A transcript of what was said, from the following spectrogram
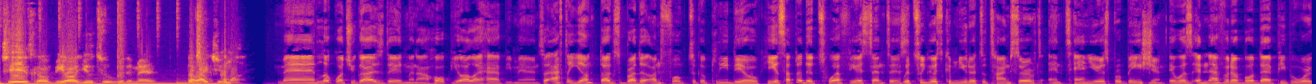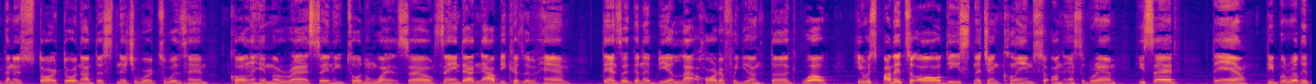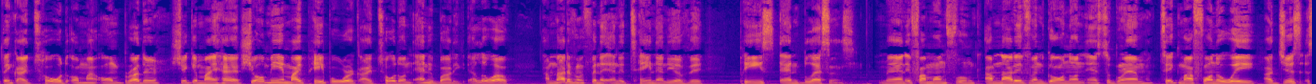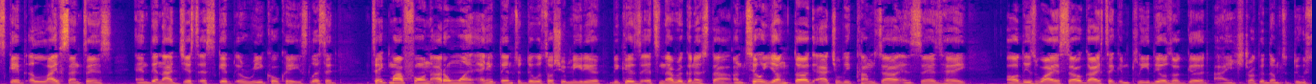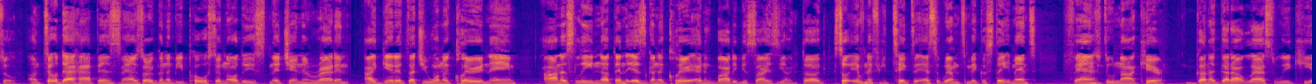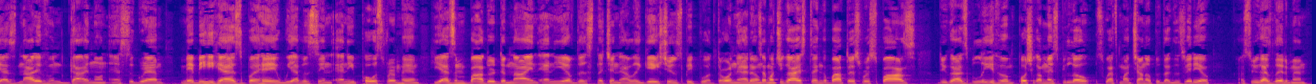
Chid's gonna be on YouTube with it, man. I like you. Come on. Man, look what you guys did, man. I hope y'all are happy, man. So after Young Thug's brother Unfoonk took a plea deal, he accepted a 12-year sentence with 2 years commuted to time served and 10 years probation. It was inevitable that people were gonna start throwing out the snitch word towards him, calling him a rat, saying he told them YSL, saying that now because of him, things are gonna be a lot harder for Young Thug. Well, he responded to all these snitching claims on Instagram. He said, Damn, people really think I told on my own brother? Shaking my head. Show me in my paperwork I told on anybody. LOL. I'm not even finna entertain any of it. Peace and blessings. Man, if I'm on phone, I'm not even going on Instagram. Take my phone away. I just escaped a life sentence and then I just escaped a RICO case. Listen, Take my phone. I don't want anything to do with social media because it's never gonna stop. Until Young Thug actually comes out and says, hey, all these YSL guys taking plea deals are good. I instructed them to do so. Until that happens, fans are gonna be posting all these snitching and ratting. I get it that you wanna clear your name. Honestly, nothing is gonna clear anybody besides Young Thug. So even if you take to Instagram to make a statement, fans do not care. Gunna got out last week. He has not even gotten on Instagram. Maybe he has, but hey, we haven't seen any posts from him. He hasn't bothered denying any of the snitching allegations people are throwing at him. Tell me what you guys think about this response. Do you guys believe him? Post your comments below. Subscribe to my channel. Please like this video. I'll see you guys later, man.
